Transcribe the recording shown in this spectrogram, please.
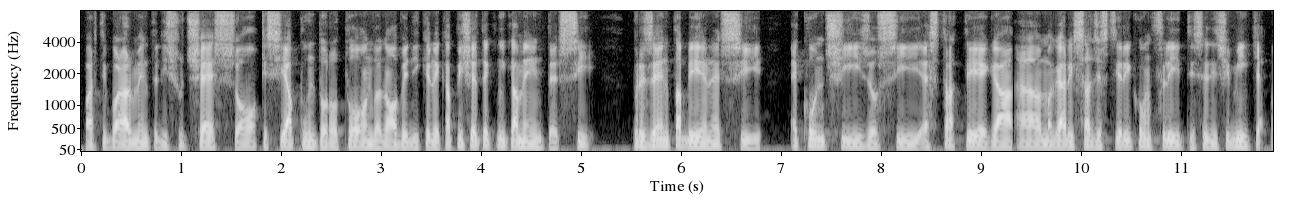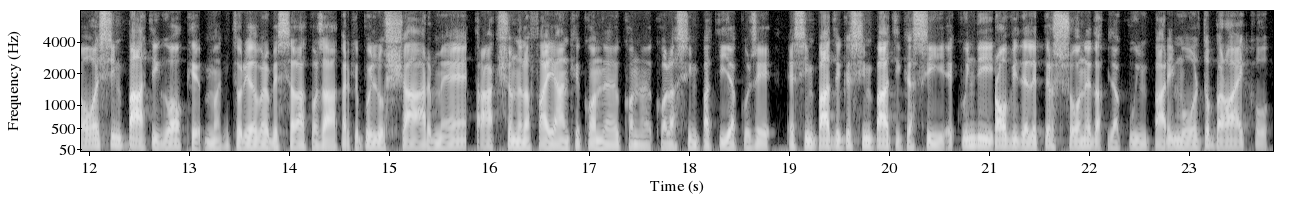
particolarmente di successo, che sia appunto rotondo, no? Vedi che ne capisce tecnicamente, sì, presenta bene, sì, è conciso, sì, è stratega, uh, magari sa gestire i conflitti, se dici minchia, o è simpatico, che in teoria dovrebbe essere la cosa, perché poi lo charme, eh, traction la fai anche con, con, con, la simpatia così, è simpatico e simpatica, sì, e quindi trovi delle persone da, da cui impari molto, però ecco,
